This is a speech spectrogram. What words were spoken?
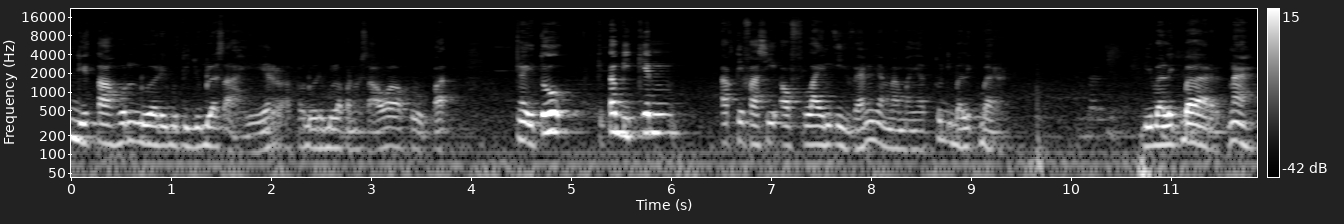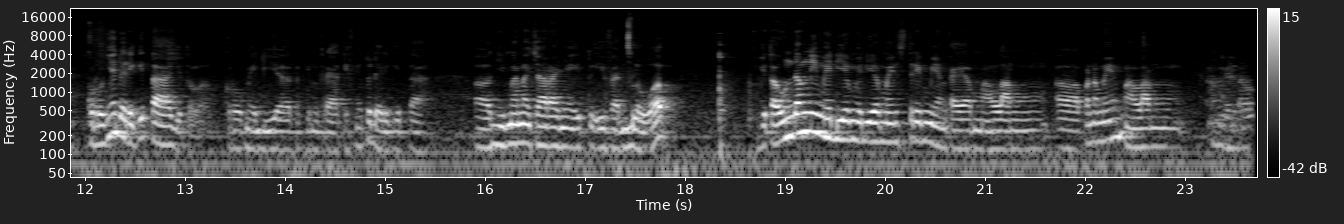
di tahun 2017 akhir atau 2018 awal aku lupa Nah itu kita bikin aktivasi offline event yang namanya tuh di balik bar. Di balik bar. Nah krunya dari kita gitu loh. Kru media, tim kreatifnya tuh dari kita. Eh, gimana caranya itu event blow up? Kita undang nih media-media mainstream yang kayak Malang eh, apa namanya Malang tahu.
